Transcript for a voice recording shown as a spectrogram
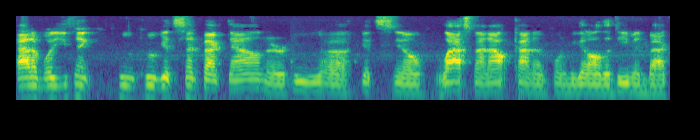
Adam, what do you think? Who who gets sent back down, or who uh, gets you know last man out? Kind of when we get all the D-men back.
